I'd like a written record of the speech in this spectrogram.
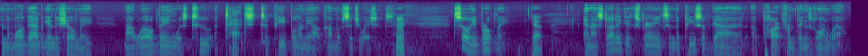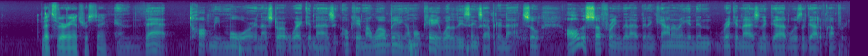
and the more God began to show me my well being was too attached to people and the outcome of situations. Hmm. So he broke me. Yep. And I started experiencing the peace of God apart from things going well. That's very interesting. And that taught me more and I start recognizing, okay, my well being, I'm okay whether these things happen or not. So all the suffering that I've been encountering and then recognizing that God was the God of comfort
